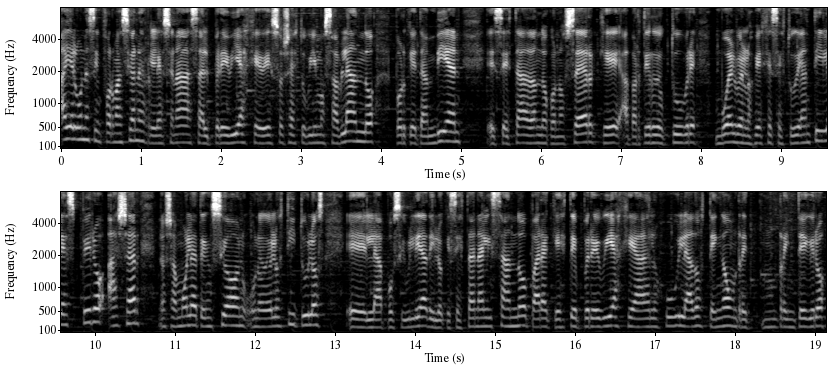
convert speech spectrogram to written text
Hay algunas informaciones relacionadas al previaje, de eso ya estuvimos hablando, porque también eh, se está dando a conocer que a partir de octubre vuelven los viajes estudiantiles, pero ayer nos llamó la atención uno de los títulos, eh, la posibilidad y lo que se está analizando para que este previaje a los jubilados tenga un, un reintegro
